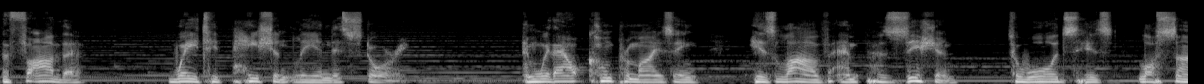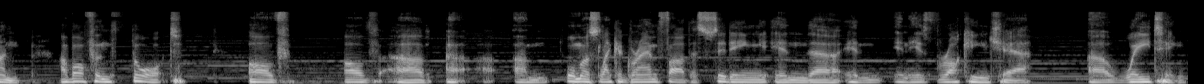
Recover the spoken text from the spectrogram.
the Father waited patiently in this story and without compromising his love and position towards his lost son. I've often thought of of uh, uh, um, almost like a grandfather sitting in the in in his rocking chair, uh, waiting,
